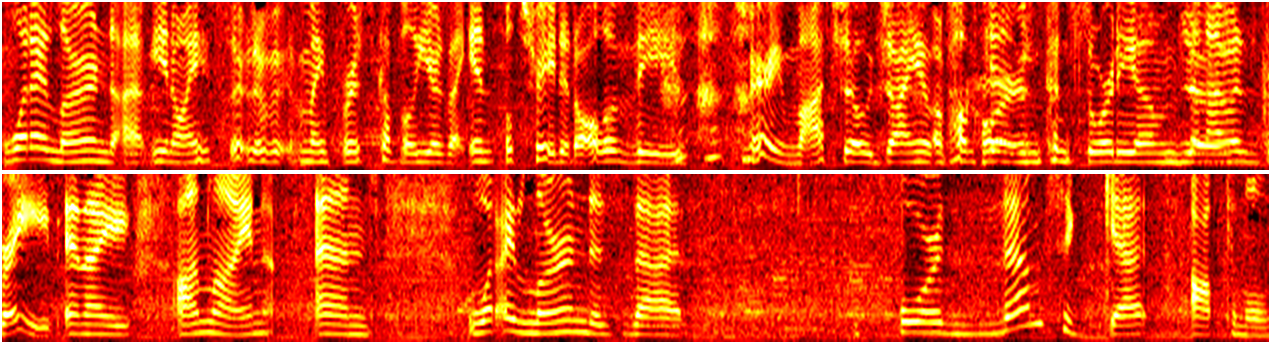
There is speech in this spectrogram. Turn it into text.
what I learned, uh, you know, I sort of, my first couple of years, I infiltrated all of these very macho, giant Of pumpkin course. consortiums, and I was great. And I, online, and what I learned is that for them to get optimal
